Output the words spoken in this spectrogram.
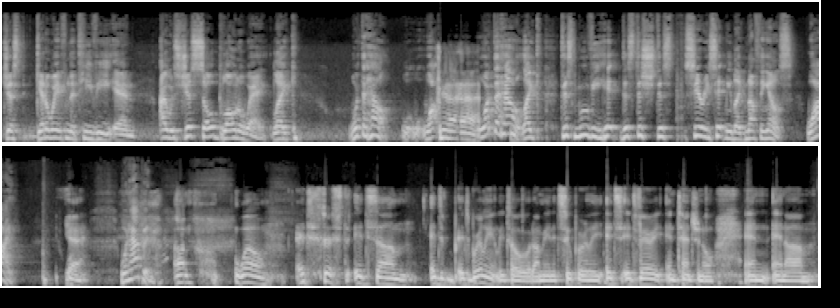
just get away from the TV and I was just so blown away. Like what the hell? What what the hell? Like this movie hit this this this series hit me like nothing else. Why? Yeah. What happened? Well, it's just it's um it's it's brilliantly told. I mean, it's superly it's it's very intentional and and um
